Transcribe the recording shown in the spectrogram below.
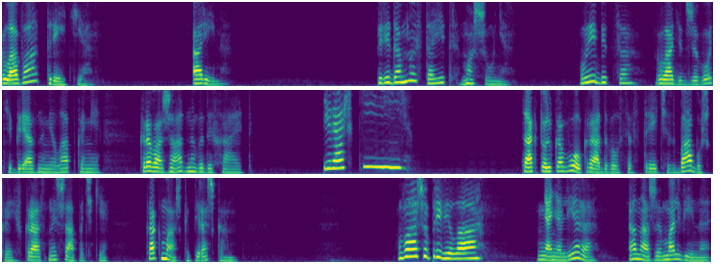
Глава третья. Арина. Передо мной стоит Машуня. Лыбится, гладит животик грязными лапками, кровожадно выдыхает. «Пирожки!» Так только волк радовался встрече с бабушкой в красной шапочке, как Машка пирожкам. «Вашу привела!» Няня Лера она же Мальвина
